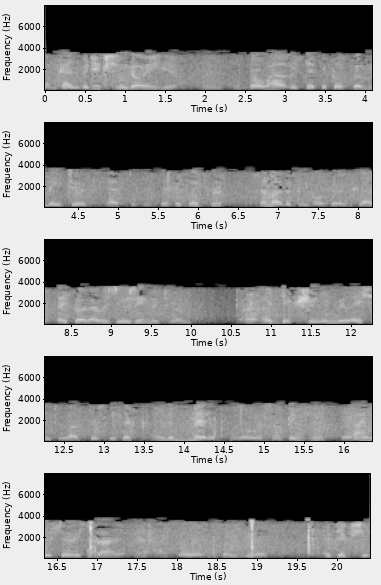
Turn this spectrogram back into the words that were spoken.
some kind of addiction going here. Mm-hmm. For a while, it was difficult for me to accept. It was difficult for some other people to accept. They thought I was using the term uh, addiction in relation to love just as a kind of metaphor or something. Mm-hmm. I was serious about it. I saw it as a real addiction.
